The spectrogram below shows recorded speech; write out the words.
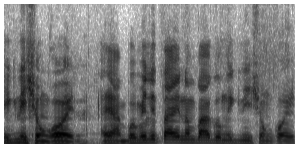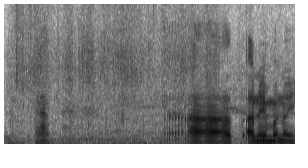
ignition coil. Ayan, bumili tayo ng bagong ignition coil. Ayan. At ano yung manoy?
